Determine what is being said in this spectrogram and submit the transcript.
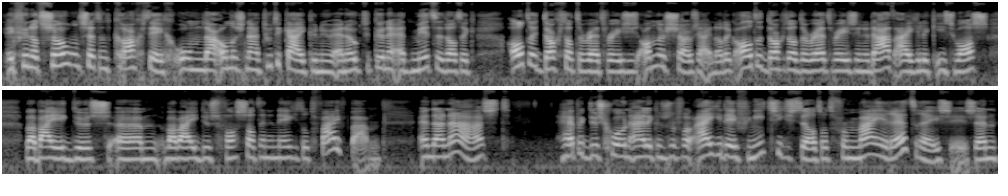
ik vind dat zo ontzettend krachtig om daar anders naartoe te kijken nu. En ook te kunnen admitten dat ik altijd dacht dat de red race iets anders zou zijn. Dat ik altijd dacht dat de red race inderdaad eigenlijk iets was Waarbij ik dus, um, waarbij ik dus vast zat in een 9 tot 5 baan. En daarnaast heb ik dus gewoon eigenlijk een soort van eigen definitie gesteld. Wat voor mij red race is. En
